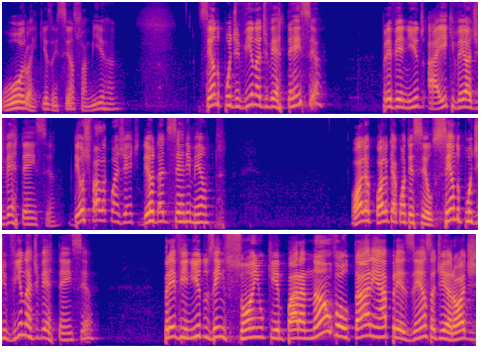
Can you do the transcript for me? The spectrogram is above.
O ouro, a riqueza, o incenso, a mirra. Sendo por divina advertência, prevenidos, aí que veio a advertência. Deus fala com a gente, Deus dá discernimento. Olha, olha o que aconteceu. Sendo por divina advertência, prevenidos em sonho que, para não voltarem à presença de Herodes,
